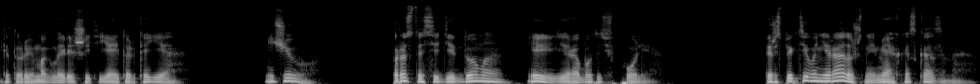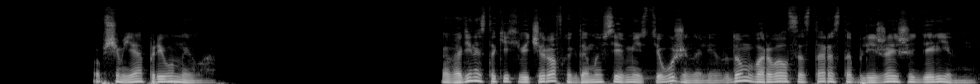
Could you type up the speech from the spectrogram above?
которые могла решить я и только я. Ничего. Просто сидеть дома или иди работать в поле. Перспектива нерадужная, мягко сказано. В общем, я приуныла. В один из таких вечеров, когда мы все вместе ужинали, в дом ворвался староста ближайшей деревни.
